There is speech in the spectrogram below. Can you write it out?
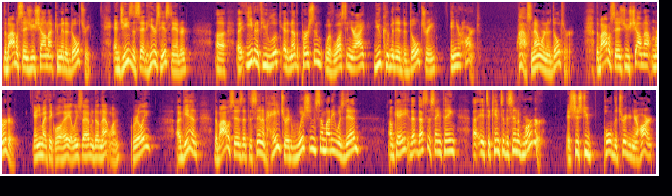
The Bible says you shall not commit adultery. And Jesus said, here's his standard. Uh, uh, even if you look at another person with lust in your eye, you committed adultery in your heart. Wow, so now we're an adulterer. The Bible says you shall not murder. And you might think, well, hey, at least I haven't done that one. Really? Again, the Bible says that the sin of hatred, wishing somebody was dead, okay, that, that's the same thing. Uh, it's akin to the sin of murder. It's just you pulled the trigger in your heart,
